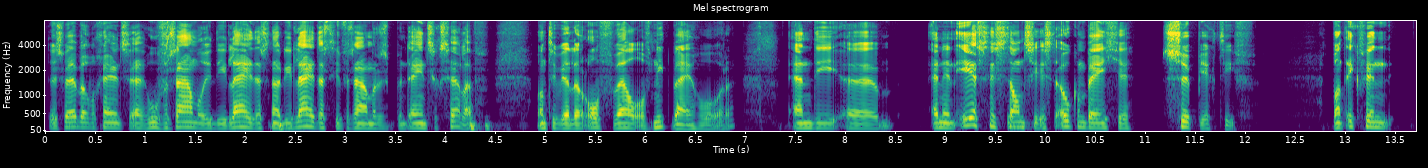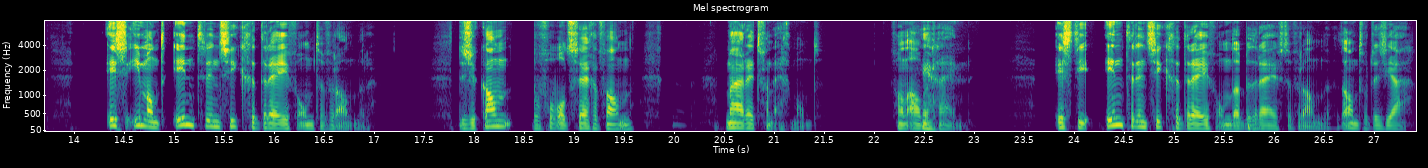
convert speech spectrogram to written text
Dus we hebben op een gegeven moment gezegd, hoe verzamel je die leiders? Nou, die leiders die verzamelen ze punt één zichzelf. Want die willen er of wel of niet bij horen. En, die, uh, en in eerste instantie is het ook een beetje subjectief. Want ik vind, is iemand intrinsiek gedreven om te veranderen? Dus je kan bijvoorbeeld zeggen van Marit van Egmond, van Albert Heijn. Is die intrinsiek gedreven om dat bedrijf te veranderen? Het antwoord is ja.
